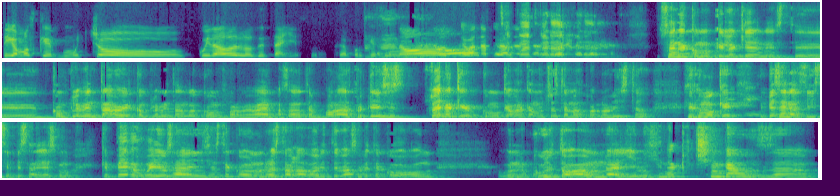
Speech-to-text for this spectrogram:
digamos que mucho cuidado de los detalles, o sea, porque si no, te van a, perder. Suena como que la quieren este, complementar o ir complementando conforme vayan pasando temporadas, porque dices, suena que como que abarcan muchos temas por lo visto, es como que empiezan así, se empiezan ir, es como, ¿qué pedo, güey? O sea, iniciaste con un restaurador y te vas ahorita con un culto a un alienígena, qué chingados, o sea,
